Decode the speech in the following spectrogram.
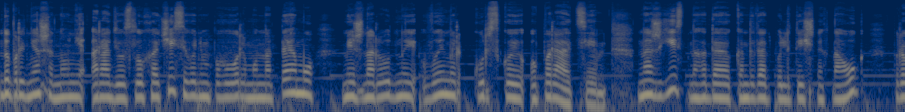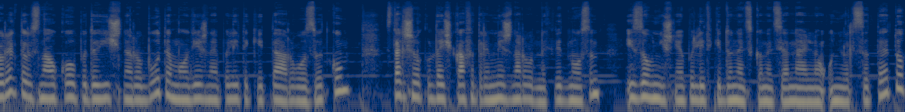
Доброго дня, шановні радіослухачі. Сьогодні ми поговоримо на тему міжнародний вимір курської операції. Наш гість нагадаю, кандидат політичних наук, проректор з науково-педагогічної роботи, молодіжної політики та розвитку, старший викладач кафедри міжнародних відносин і зовнішньої політики Донецького національного університету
